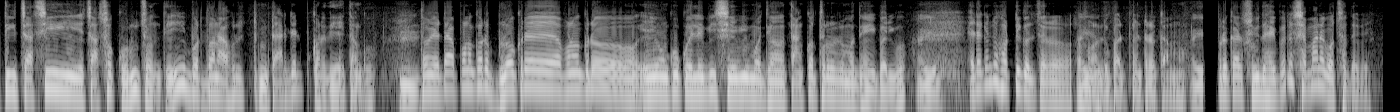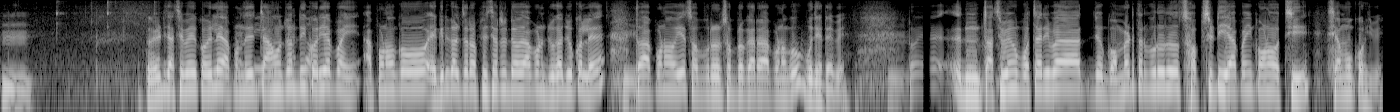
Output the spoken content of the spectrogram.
যেতিকি চাষী চাষ করুଛନ୍ତି বর্তমান আহুরি টার্গেট করিদিয়ে তাঁকু তো এটা আপনার ব্লকরে আপনার এই অঙ্কু কহিলে বি সি বি তাঁক থ্রুরে হয়েপার এটা কিন্তু হর্টিকলচর আপনার ডিপার্টমেন্টর কাম প্রকার সুবিধা হয়েপারে সে গছ দেবে তো এটি চাষী ভাই কহিলে আপনার যদি চাহুচ্ছেন করা আপনার এগ্রিকলচর অফিসর আপনার যোগাযোগ কলে তো আপনার ইয়ে সব সব প্রকার আপনার বুঝাই দেবে তো চাষী ভাই পচারা যে গভর্নমেন্ট তরফর সবসিডি ইয়া কোণ অছি সে আমি কহবে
